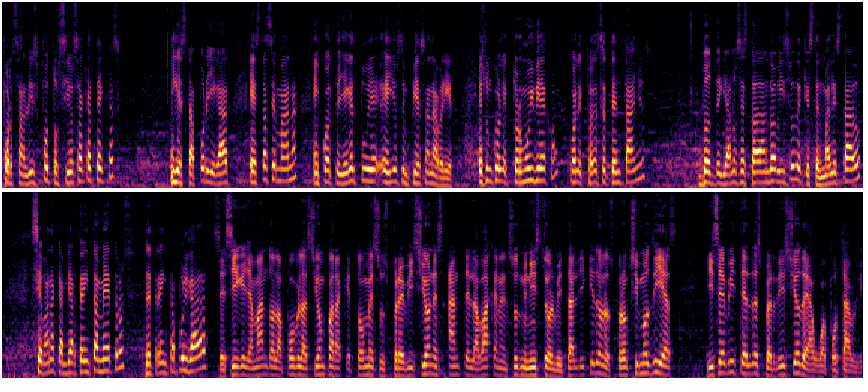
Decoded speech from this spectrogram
por San Luis Potosí o Zacatecas y está por llegar esta semana. En cuanto llegue el tuyo, ellos empiezan a abrir. Es un colector muy viejo, colector de 70 años, donde ya nos está dando aviso de que está en mal estado. Se van a cambiar 30 metros de 30 pulgadas. Se sigue llamando a la población para que tome sus previsiones ante la baja en el suministro del vital líquido en los próximos días y se evite el desperdicio de agua potable.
